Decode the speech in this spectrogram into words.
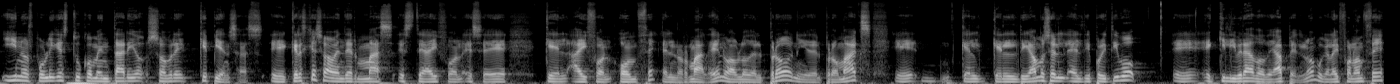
y nos publiques tu comentario sobre qué piensas. Eh, ¿Crees que se va a vender más este iPhone SE que el iPhone 11, el normal, ¿eh? No hablo del Pro ni del Pro Max, eh, que, el, que el, digamos, el dispositivo eh, equilibrado de Apple, ¿no? Porque el iPhone 11,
